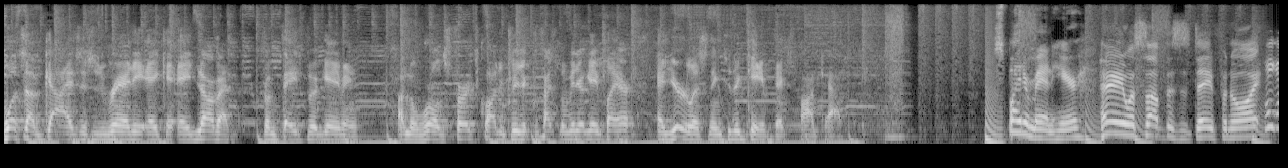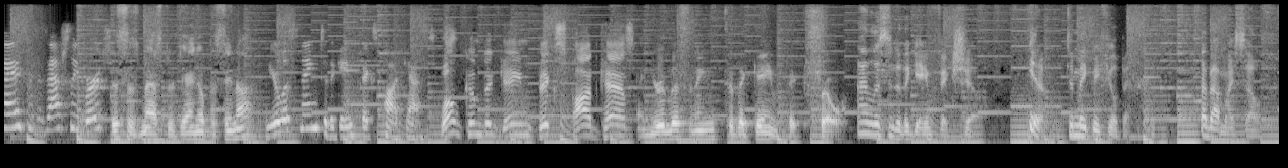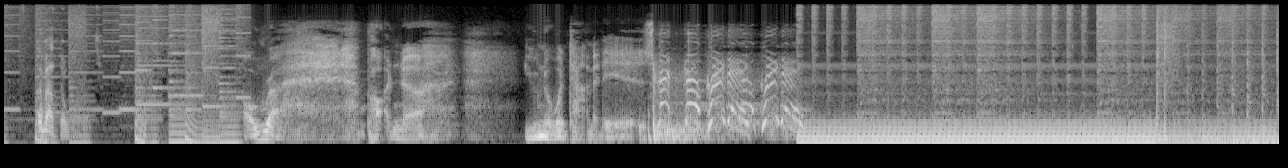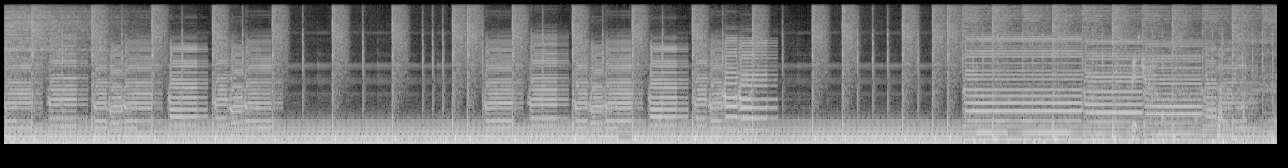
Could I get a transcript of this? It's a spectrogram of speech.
What's up, guys? This is Randy, aka N0M4D from Facebook Gaming. I'm the world's first quadriplegic professional video game player, and you're listening to the Game Fix podcast. Spider Man here. Hey, what's up? This is Dave Fennoy. Hey guys, this is Ashly Burch. This is Master Daniel Pesina. You're listening to the Game Fix podcast. Welcome to Game Fix Podcast. And you're listening to the Game Fix Show. I listen to the Game Fix Show, you know, to make me feel better about myself, about the world. All right, partner. You know what time it is. Let's go, Payday! Payday!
